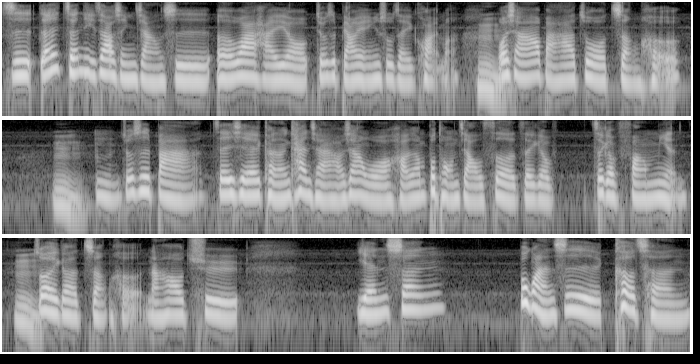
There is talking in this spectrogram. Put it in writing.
只哎整体造型讲师，额外还有就是表演艺术这一块嘛，嗯我想要把它做整合，嗯嗯，就是把这些可能看起来好像我好像不同角色这个这个方面嗯，做一个整合，然后去延伸不管是课程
